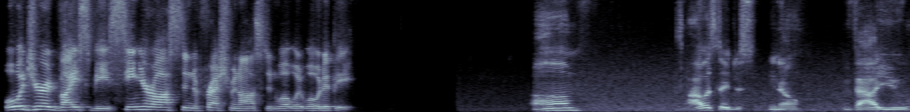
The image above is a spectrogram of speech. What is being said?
What would your advice be, senior Austin to freshman Austin? What would what would it be? Um, I would say just you know value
